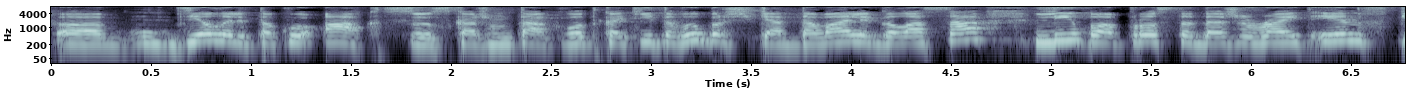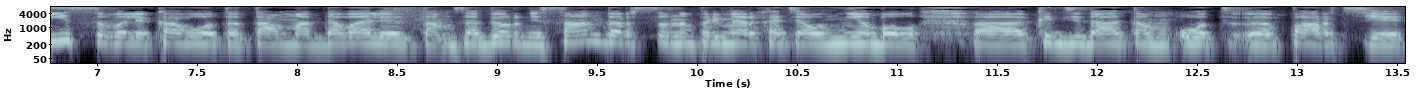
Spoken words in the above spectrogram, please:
э, делали такую акцию скажем так. Вот какие-то выборщики отдавали голоса, либо просто даже write-in вписывали кого-то там, отдавали там за Берни Сандерса, например, хотя он не был э, кандидатом от э, партии,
